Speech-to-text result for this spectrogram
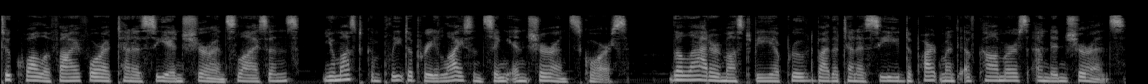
To qualify for a Tennessee insurance license, you must complete a pre-licensing insurance course. The latter must be approved by the Tennessee Department of Commerce and Insurance.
